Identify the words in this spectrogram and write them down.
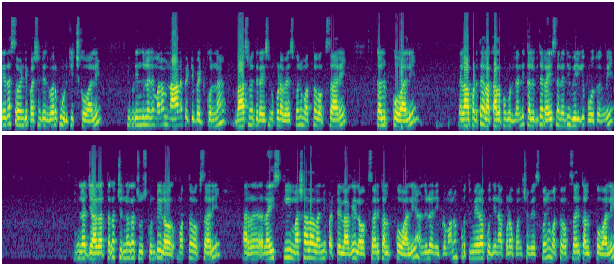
లేదా సెవెంటీ పర్సెంటేజ్ వరకు ఉడికించుకోవాలి. ఇప్పుడు ఇందులోనే మనం నానబెట్టి పెట్టుకున్న బాస్మతి రైస్ను కూడా వేసుకొని మొత్తం ఒకసారి కలుపుకోవాలి. ఎలా పడితే అలా కలపకూడదండి. కలిపితే రైస్ అనేది విరిగిపోతుంది. ఇలా జాగ్రత్తగా చిన్నగా చూసుకుంటూ ఇలా మొత్తం ఒకసారి రైస్కి మసాలాలన్నీ పట్టేలాగా ఇలా ఒకసారి కలుపుకోవాలి. అందులో ఇప్పుడు మనం కొత్తిమీర పుదీనా కూడా కొంచెం వేసుకొని మొత్తం ఒకసారి కలుపుకోవాలి.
